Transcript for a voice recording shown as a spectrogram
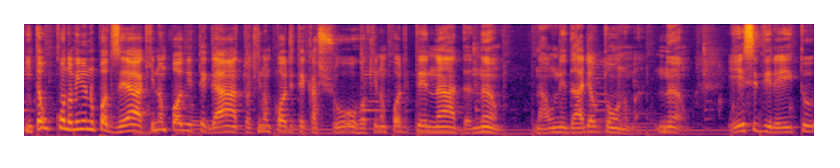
Então o condomínio não pode dizer, ah, aqui não pode ter gato, aqui não pode ter cachorro, aqui não pode ter nada. Não, na unidade autônoma. Não. Esse direito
